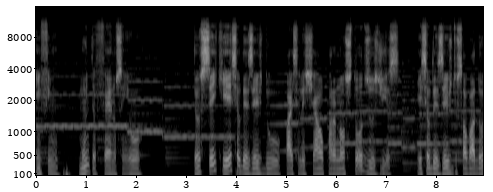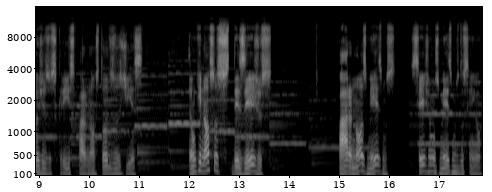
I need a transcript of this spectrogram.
enfim, muita fé no Senhor. Eu sei que esse é o desejo do Pai Celestial para nós todos os dias. Esse é o desejo do Salvador Jesus Cristo para nós todos os dias. Então que nossos desejos para nós mesmos sejam os mesmos do Senhor.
